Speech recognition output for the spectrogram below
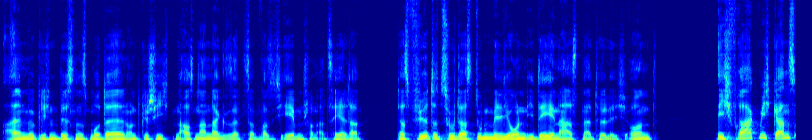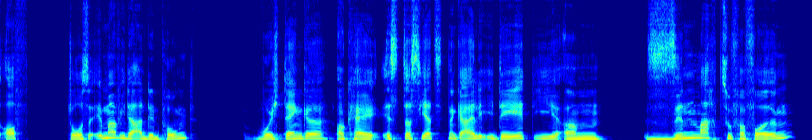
allen möglichen Businessmodellen und Geschichten auseinandergesetzt habe, was ich eben schon erzählt habe. Das führt dazu, dass du Millionen Ideen hast natürlich. Und ich frage mich ganz oft, stoße immer wieder an den Punkt, wo ich denke, okay, ist das jetzt eine geile Idee, die ähm, Sinn macht zu verfolgen?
